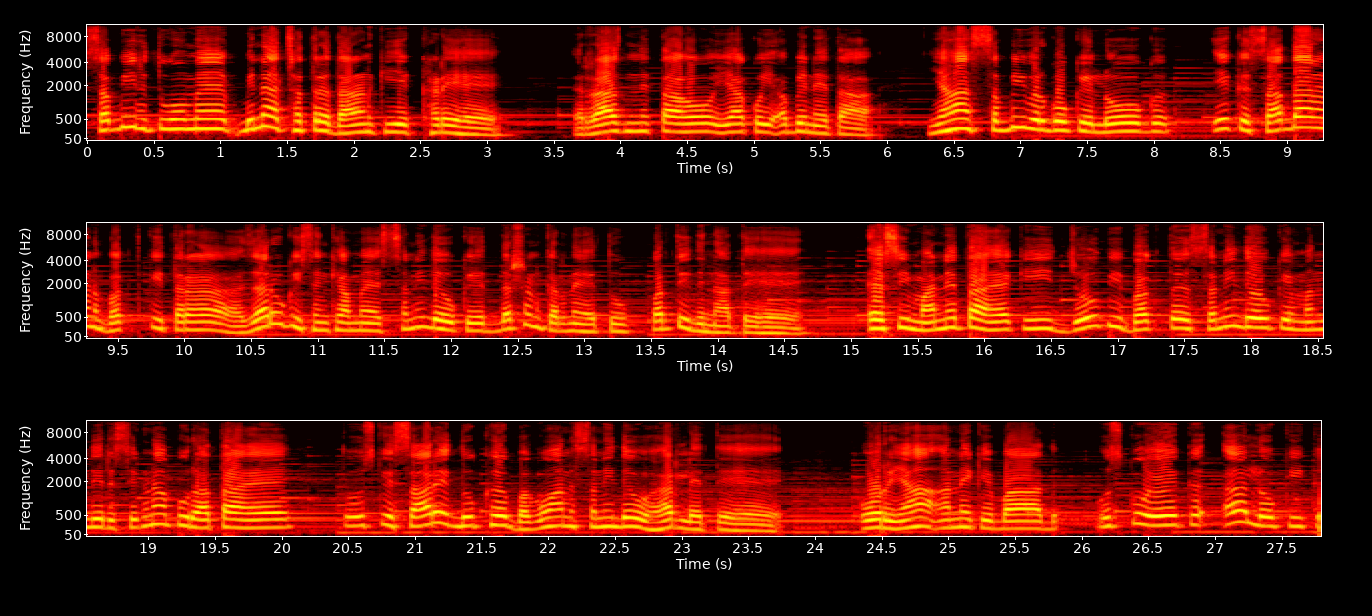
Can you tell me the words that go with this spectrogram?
सभी ऋतुओं में बिना छत्र धारण किए खड़े हैं। राजनेता हो या कोई अभिनेता, यहाँ सभी वर्गों के लोग एक साधारण भक्त की तरह हज़ारों की संख्या में शनिदेव के दर्शन करने हेतु प्रतिदिन आते हैं। ऐसी मान्यता है कि जो भी भक्त शनिदेव के मंदिर सिगनापुर आता है तो उसके सारे दुख भगवान शनिदेव हर लेते हैं। और यहाँ आने के बाद उसको एक अलौकिक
